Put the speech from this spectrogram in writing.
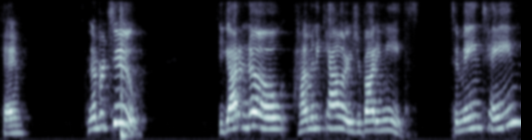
Okay. Number two, you got to know how many calories your body needs to maintain.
